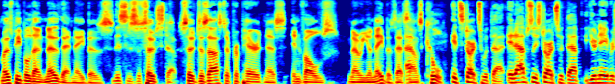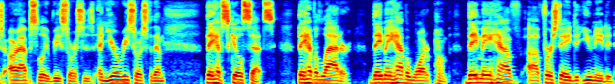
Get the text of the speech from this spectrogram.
most people don't know their neighbors. This is the so, first step. So disaster preparedness involves knowing your neighbors. That sounds cool. It starts with that. It absolutely starts with that. Your neighbors are absolutely resources, and you're a resource for them. They have skill sets. They have a ladder. They may have a water pump. They may have uh, first aid that you needed.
